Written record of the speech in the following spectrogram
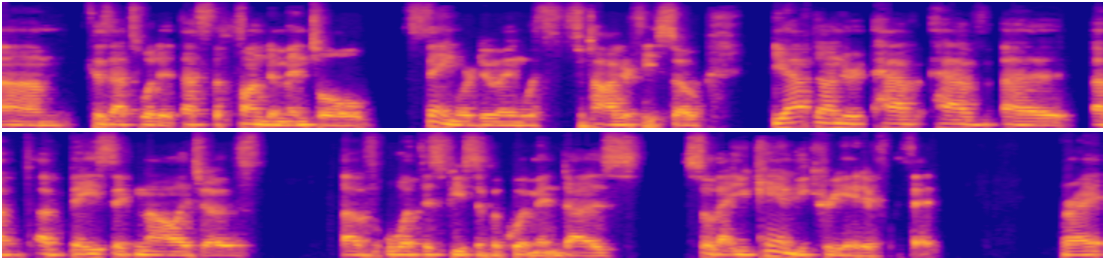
um because that's what it that's the fundamental thing we're doing with photography so you have to under have have a, a, a basic knowledge of of what this piece of equipment does so that you can be creative with it right?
